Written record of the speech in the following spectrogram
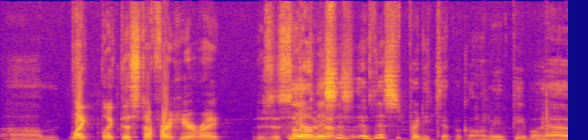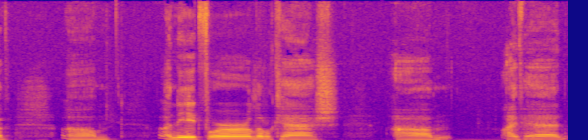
Um, like like this stuff right here, right? Is this Yeah, this that- is uh, this is pretty typical. I mean, people have um, a need for a little cash. Um, I've had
